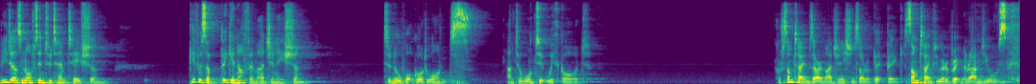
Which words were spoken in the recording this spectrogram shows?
Lead us not into temptation Give us a big enough imagination to know what God wants and to want it with God. Sometimes our imaginations are a bit big. Sometimes we are a bit grandiose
